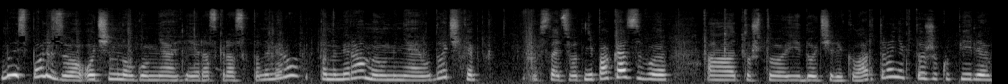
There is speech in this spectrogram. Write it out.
Ну, использую. Очень много у меня и раскрасок по, номеру, по номерам, и у меня, и у дочки. Кстати, вот не показываю а, то, что и дочери Клартроник тоже купили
